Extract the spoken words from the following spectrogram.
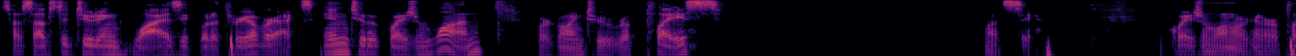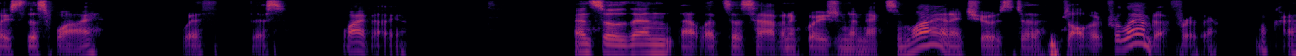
So substituting y is equal to three over x into equation one, we're going to replace, let's see, equation one, we're gonna replace this y with this y value. And so then that lets us have an equation in x and y, and I chose to solve it for lambda further. Okay.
